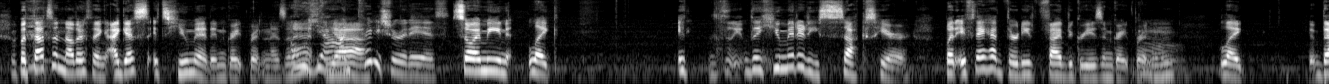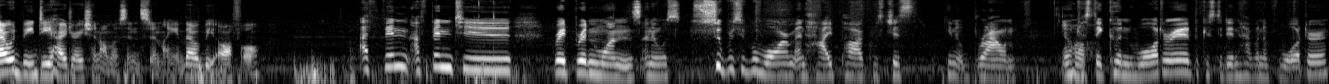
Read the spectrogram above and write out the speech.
But that's another thing. I guess it's humid in Great Britain, isn't oh it? yeah, I'm pretty sure it is. So I mean, like, it the, the humidity sucks here. But if they had 35 degrees in Great Britain, hmm. like, that would be dehydration almost instantly. That would be awful. I've been I've been to Great Britain once, and it was super super warm, and Hyde Park was just you know brown because they couldn't water it because they didn't have enough water.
